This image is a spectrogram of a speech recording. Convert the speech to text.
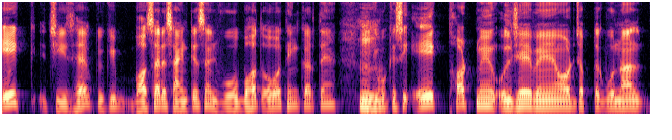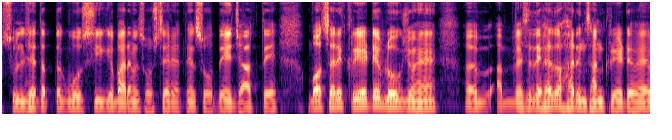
एक चीज़ है क्योंकि बहुत सारे साइंटिस्ट हैं वो बहुत ओवर थिंक करते हैं क्योंकि हम्म। वो किसी एक थाट में उलझे हुए हैं और जब तक वो ना सुलझे तब तक वो उसी के बारे में सोचते रहते हैं सोते जागते बहुत सारे क्रिएटिव लोग जो हैं अब वैसे देखा तो हर इंसान क्रिएटिव है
